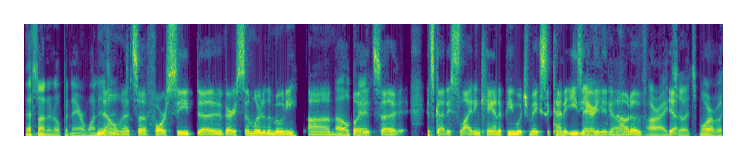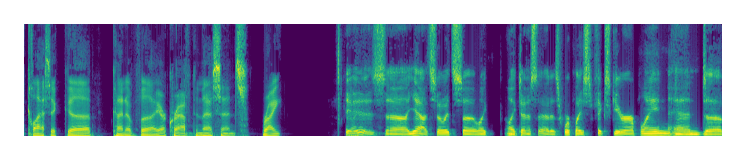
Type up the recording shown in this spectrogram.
That's not an open air one, is No, it? that's a four seat, uh, very similar to the Mooney. Um, Okay. but it's uh, it's got a sliding canopy, which makes it kind of easy There to get you in and out of. All right, Yeah. so it's more of a classic uh, kind of uh, aircraft in that sense, right? It is, uh, yeah. So it's uh, like like Dennis said, it's four place fixed gear airplane and uh,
